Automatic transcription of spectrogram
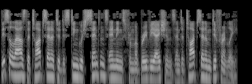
This allows the typesetter to distinguish sentence endings from abbreviations and to typeset them differently.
